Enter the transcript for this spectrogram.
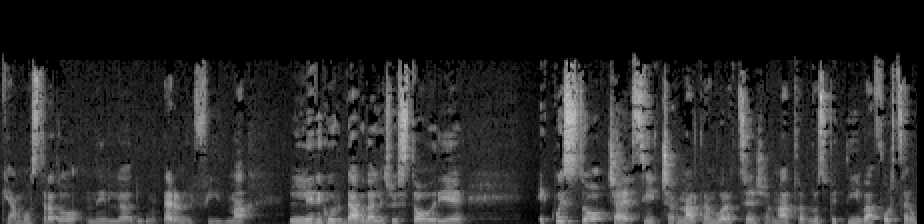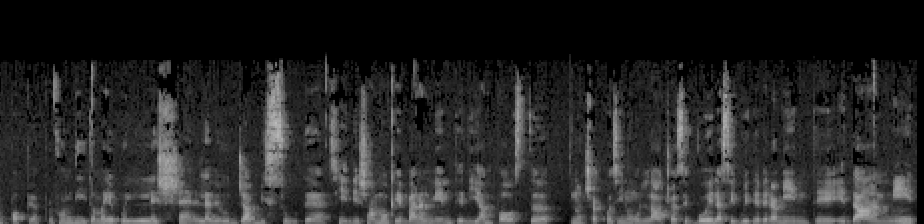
che ha mostrato nel documentario, nel film, le ricordavo dalle sue storie. E questo, cioè, sì, c'era un'altra angolazione, c'era un'altra prospettiva, forse era un po' più approfondito, ma io quelle scene le avevo già vissute. Sì, diciamo che banalmente di Unpost non c'è quasi nulla, cioè se voi la seguite veramente e da anni,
